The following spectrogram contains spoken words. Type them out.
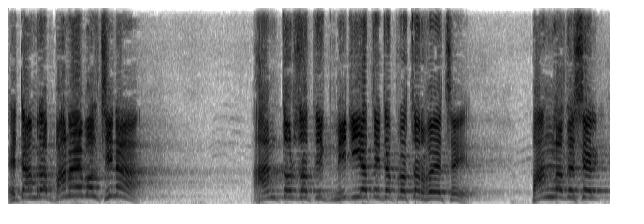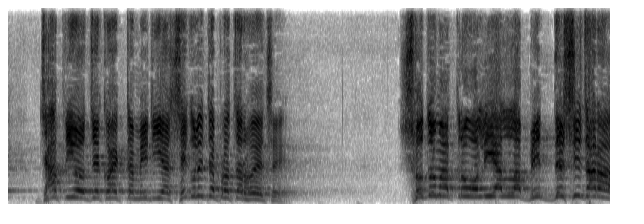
এটা আমরা বানায় বলছি না। আন্তর্জাতিক মিডিয়াতে এটা প্রচার হয়েছে। বাংলাদেশের জাতীয় যে কয়েকটা মিডিয়া, সেগুলিতে প্রচার হয়েছে। শুধুমাত্র অলি আল্লাহ বিদ্বেষী যারা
